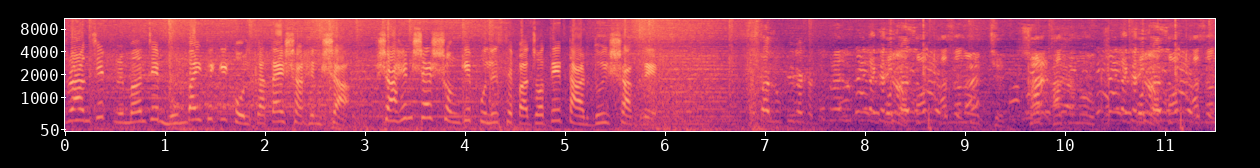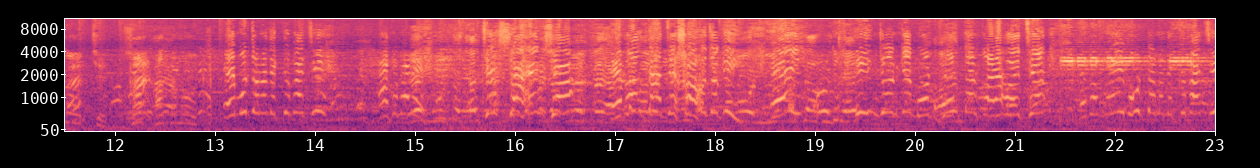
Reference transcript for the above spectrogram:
ট্রানজিট রিমান্ডে মুম্বাই থেকে কলকাতায় শাহেন শাহ। শাহেন শাহর সঙ্গে পুলিশ হেফাজতে তার দুই সাগরে। এই মুহূর্তে আমরা দেখতে পাচ্ছি একেবারে যে শাহেনশাহ এবং তার যে সহযোগী, এই তিনজনকে মোট গ্রেফতার করা হয়েছে এবং এই মুহূর্তে আমরা দেখতে পাচ্ছি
